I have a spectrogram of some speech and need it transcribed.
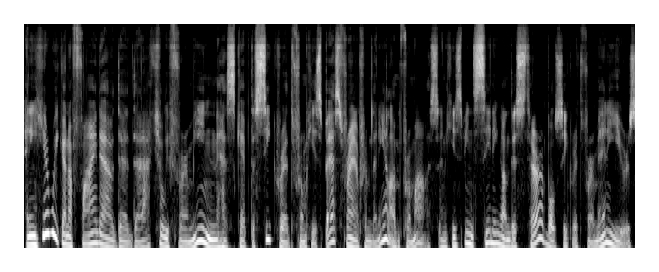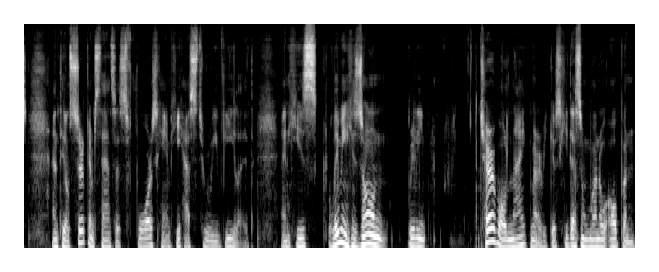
And in here, we're going to find out that, that actually Fermin has kept a secret from his best friend, from Daniel, and from us. And he's been sitting on this terrible secret for many years until circumstances force him, he has to reveal it. And he's living his own really terrible nightmare because he doesn't want to open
